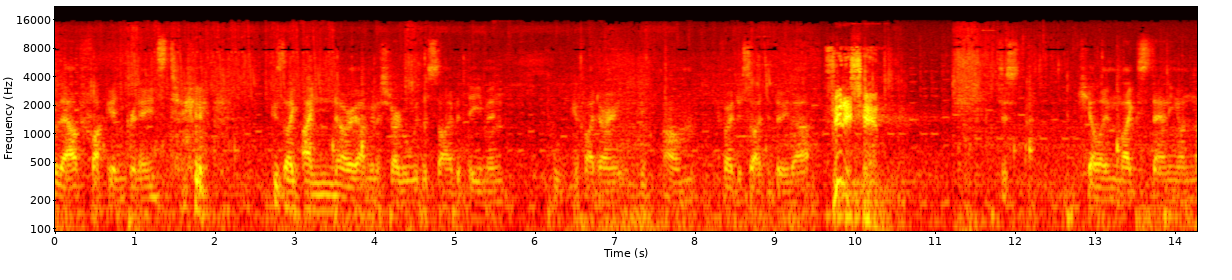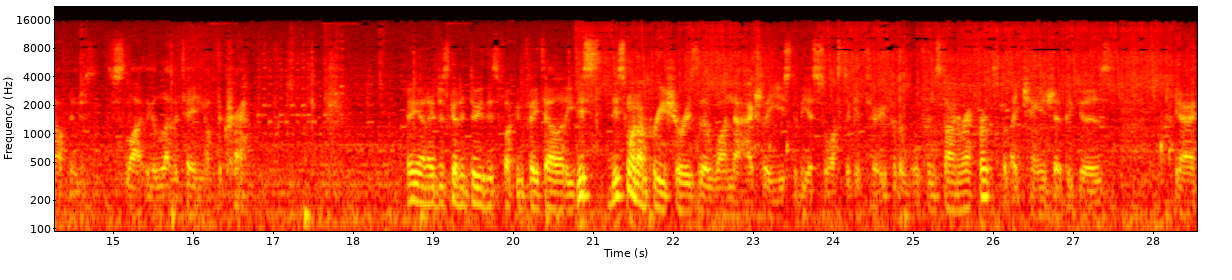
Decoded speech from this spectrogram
without fucking grenades too? Because like I know I'm gonna struggle with the cyber demon if I don't um if I decide to do that. Finish him! Just kill him like standing on nothing, just slightly levitating off the ground. Hang on, I just gotta do this fucking fatality. This this one I'm pretty sure is the one that actually used to be a swastika too for the Wolfenstein reference, but they changed it because, you know,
